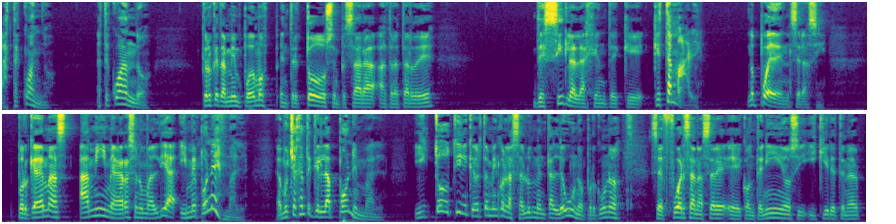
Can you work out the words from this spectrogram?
¿hasta cuándo? ¿Hasta cuándo? Creo que también podemos entre todos empezar a, tratar de decirle a la gente que, que está mal. No pueden ser así. Porque además, a mí me agarras en un mal día y me pones mal. Hay mucha gente que la pone mal. Y todo tiene que ver también con la salud mental de uno, porque uno se esfuerza en hacer eh, contenidos y, quiere tener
